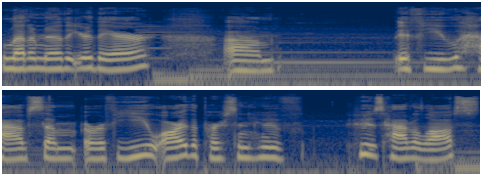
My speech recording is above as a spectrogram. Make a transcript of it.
let them know that you're there. Um, if you have some, or if you are the person who who's had a loss,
